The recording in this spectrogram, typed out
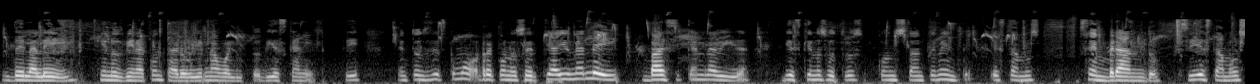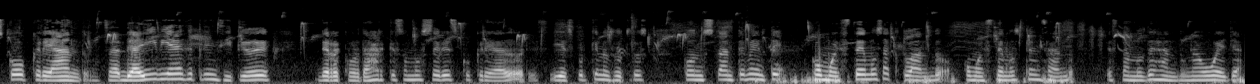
de la ley que nos viene a contar hoy el Nahualito Díaz Canil. ¿sí? Entonces es como reconocer que hay una ley básica en la vida y es que nosotros constantemente estamos sembrando, ¿sí? estamos co-creando. O sea, de ahí viene ese principio de de recordar que somos seres co-creadores y es porque nosotros constantemente, como estemos actuando, como estemos pensando, estamos dejando una huella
